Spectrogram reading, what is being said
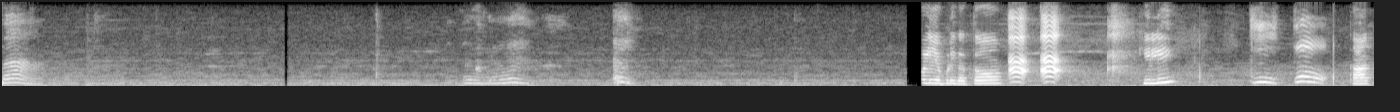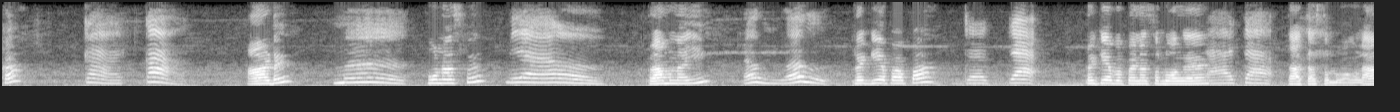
அம்மா. கோழி எப்படி கத்தும்? கிளி? காக்கா. காக்கா? ஆடு? மா. பூனாசு? ராமநாயி? பிரக்யா பாப்பா? பிரக்யா பாப்பா என்ன சொல்லுவாங்க? தாத்தா. தாத்தா சொல்லுவாங்களா?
